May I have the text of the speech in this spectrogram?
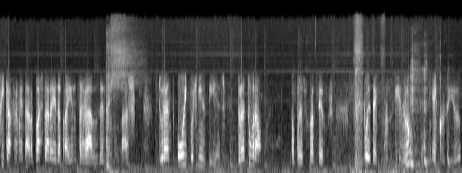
fica a fermentar debaixo da areia da praia, enterrado dentro de um tacho, durante 8 a 15 dias. Durante o verão. Só para esclarecermos. Depois é cozido, é cozido,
